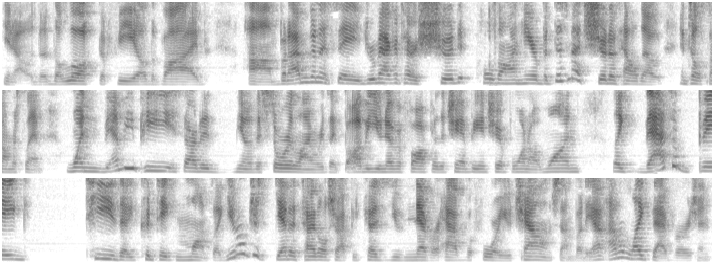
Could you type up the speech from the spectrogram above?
you know the the look, the feel, the vibe. Um, but I'm gonna say Drew McIntyre should hold on here, but this match should have held out until SummerSlam. When MVP started, you know, the storyline where it's like Bobby, you never fought for the championship one on one. Like that's a big tease that could take months. Like you don't just get a title shot because you never have before. You challenge somebody. I, I don't like that version.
